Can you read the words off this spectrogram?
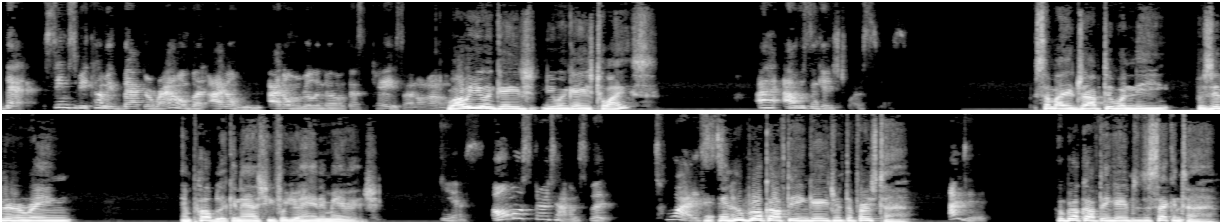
that seems to be coming back around, but I don't I don't really know if that's the case. I don't know. Why were you engaged? You engaged twice? I, I was engaged twice, yes. Somebody dropped to a knee, presented a ring in public, and asked you for your hand in marriage. Yes. Almost three times, but twice. And who broke off the engagement the first time? I did. Who broke off the engagement the second time?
